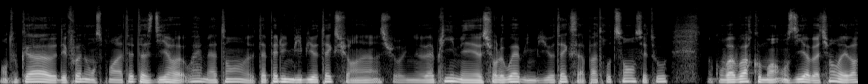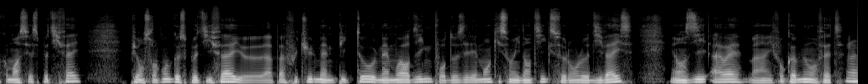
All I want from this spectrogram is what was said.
En tout cas, euh, des fois, nous, on se prend la tête à se dire, ouais, mais attends, euh, t'appelles une bibliothèque sur, un, sur une appli, mais euh, sur le web, une bibliothèque, ça a pas trop de sens et tout. Donc, on va voir comment, on se dit, ah bah tiens, on va aller voir comment c'est Spotify. Puis, on se rend compte que Spotify a pas foutu le même picto ou le même wording pour deux éléments qui sont identiques selon le device. Et on se dit, ah ouais, ben, ils font comme nous, en fait. Ouais.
